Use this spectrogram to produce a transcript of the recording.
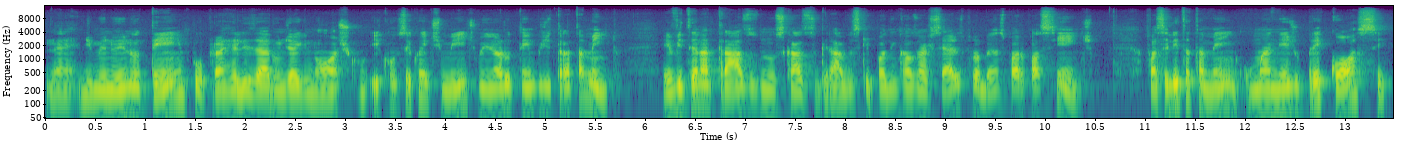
né? diminuindo o tempo para realizar um diagnóstico e, consequentemente, melhora o tempo de tratamento evitando atrasos nos casos graves que podem causar sérios problemas para o paciente. Facilita também o manejo precoce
